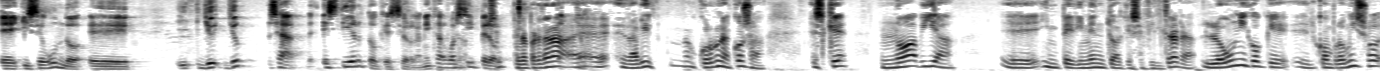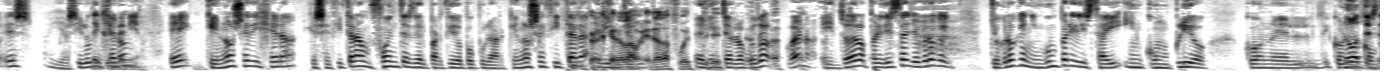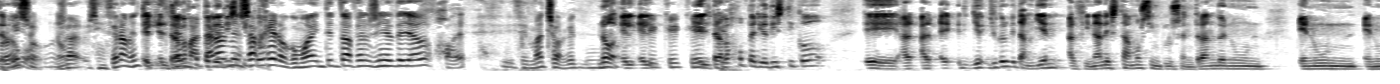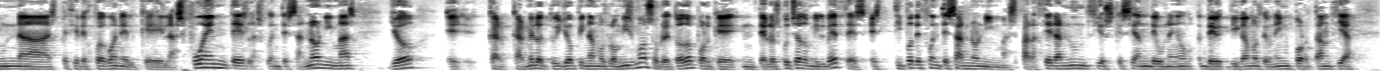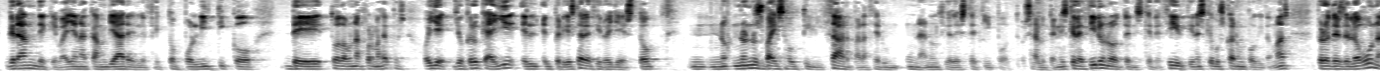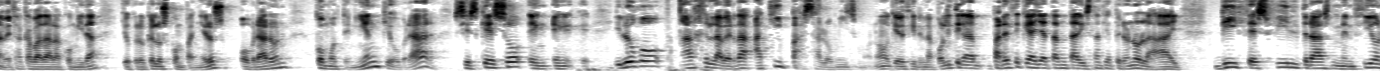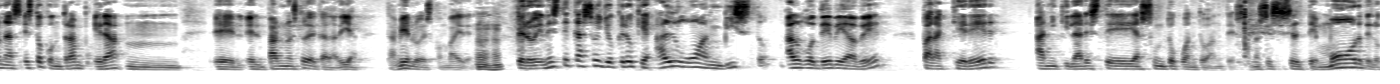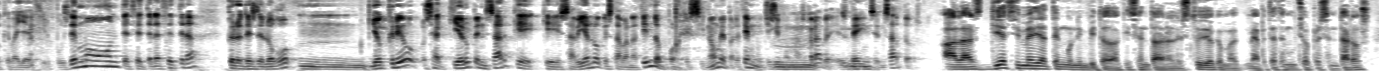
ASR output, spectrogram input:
y segundo, yo, yo, o sea, es cierto que se organiza algo así, pero... Sí, pero perdona, David, me ocurre una cosa. Es que no había eh, impedimento a que se filtrara. Lo único que el compromiso es, y así lo dijeron, eh, que no se dijera que se citaran fuentes del Partido Popular, que no se citara el, inter era la, era la el, interlocutor. bueno, y todos los periodistas, yo creo que yo creo que ningún periodista ahí incumplió con el, con no, el compromiso. Luego, ¿no? o sea, sinceramente, el, el trabajo matar al periodístico... mensajero, como ha intentado hacer el señor Tellado, joder, dices, macho. ¿qué, no, el, el, qué, qué, el trabajo periodístico. Eh, al, al, eh, yo, yo, creo que también al final estamos incluso entrando en un, en, un, en una especie de juego en el que las fuentes, las fuentes anónimas, yo eh, Car Carmelo, tú y yo opinamos lo mismo, sobre todo porque te lo he escuchado mil veces. Es tipo de fuentes anónimas para hacer anuncios que sean de una, de, digamos, de una importancia grande, que vayan a cambiar el efecto político de toda una forma. Pues, oye, yo creo que ahí el, periodista debe decir, oye, esto no, no, nos vais a utilizar para hacer un, un, anuncio de este tipo. O sea, lo tenéis que decir o no lo tenéis que decir, tienes que buscar un poquito más. Pero desde luego, una vez acabada la comida, yo creo que los compañeros obraron como tenían que obrar. Si es que eso. En, en, y luego Ángel, la verdad, aquí pasa lo mismo, ¿no? Quiero decir, en la política parece que haya tanta distancia, pero no la hay. Dices, filtras, mencionas. Esto con Trump era mmm, el, el, pan nuestro de cada día. También lo es con Biden. Uh -huh. Pero en este caso yo creo que algo han visto, algo debe haber para querer aniquilar este asunto cuanto antes. No sé si es el temor de lo que vaya a decir Puigdemont, etcétera, etcétera, pero desde luego mmm, yo creo, o sea, quiero pensar que, que, sabían lo que estaban haciendo, porque si no me parece muchísimo más grave, es de insensatos. A las diez y media tengo un invitado aquí sentado en el estudio que me, me apetece mucho presentaros,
